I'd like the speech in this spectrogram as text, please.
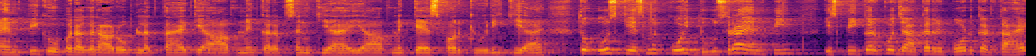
एमपी के ऊपर अगर आरोप लगता है कि आपने करप्शन किया है या आपने कैश फॉर क्यूरी किया है तो उस केस में कोई दूसरा एमपी स्पीकर को जाकर रिपोर्ट करता है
